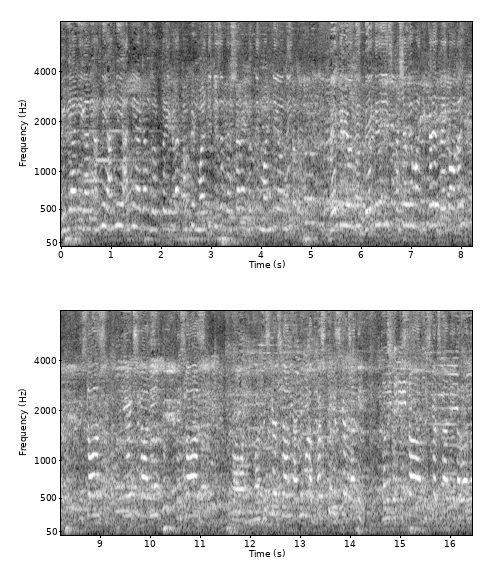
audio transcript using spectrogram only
బిర్యానీ కానీ అన్ని అన్ని అన్ని ఐటమ్స్ దొరుకుతాయి ఇక్కడ. కంప్లీట్ మల్టీ క్యూజన్ రెస్టారెంట్ ఉంది మండి ఉంది బేకరీ ఉంది. బేకరీ స్పెషల్గా మనకి ఇక్కడే బేక్ అవుతాయి. పిస్తాస్ కేక్స్ కానీ పిస్తాస్ బిస్కెట్స్ కానీ అన్ని కూడా బెస్ట్ బిస్కెట్స్ అన్నీ. మనకి పిస్తా బిస్కెట్స్ కానీ తర్వాత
